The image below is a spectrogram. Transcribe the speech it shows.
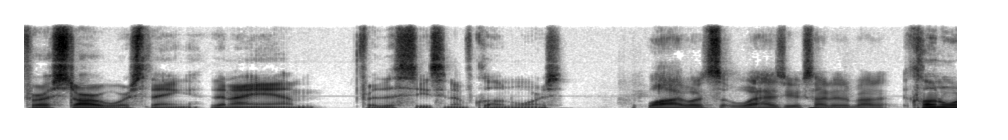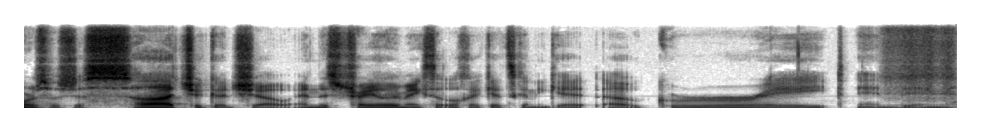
for a Star Wars thing than I am for this season of Clone Wars. Why? What's what has you excited about it? Clone Wars was just such a good show, and this trailer makes it look like it's going to get a great ending.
